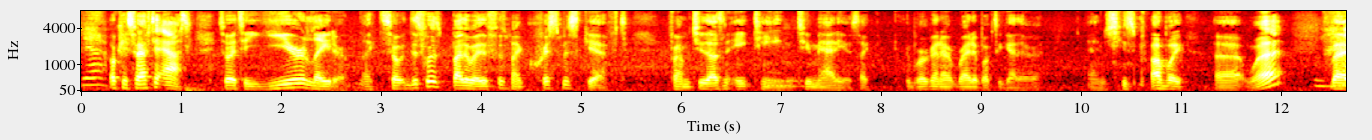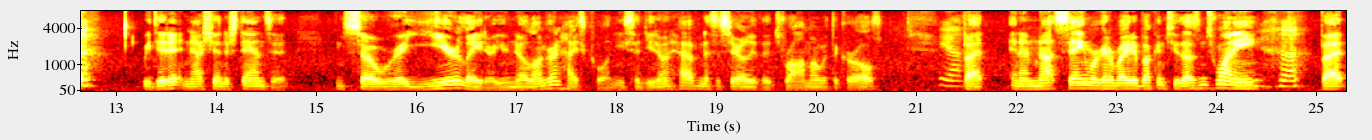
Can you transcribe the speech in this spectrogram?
Yeah. Okay, so I have to ask. So it's a year later. Like, so this was, by the way, this was my Christmas gift from 2018 to Maddie. It's like we're gonna write a book together, and she's probably, uh, what? But we did it, and now she understands it. And so we're a year later. You're no longer in high school, and you said you don't have necessarily the drama with the girls, Yeah. but and I'm not saying we're gonna write a book in 2020 but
